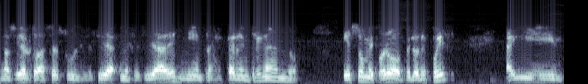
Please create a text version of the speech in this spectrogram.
¿no es cierto?, hacer sus necesidades mientras están entrenando. Eso mejoró, pero después hay,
